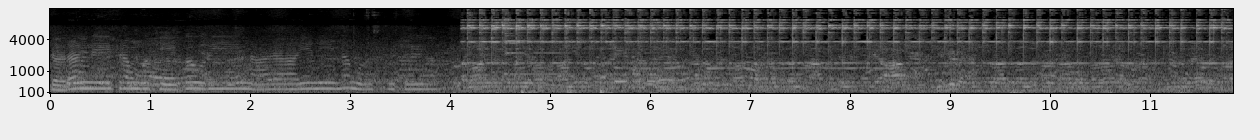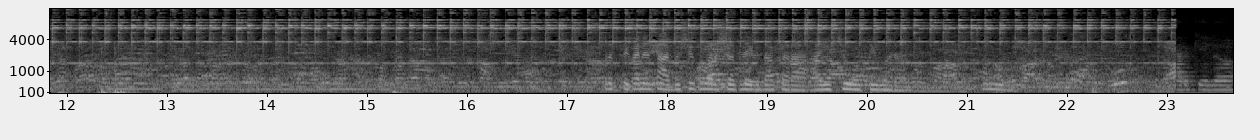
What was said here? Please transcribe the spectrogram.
शरण्ये त्र्यंबके गौरी नारायणी नमस्ते प्रत्येकाने अभिषेक वर्षातले एकदा करा आईची ओटी भरा केलं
